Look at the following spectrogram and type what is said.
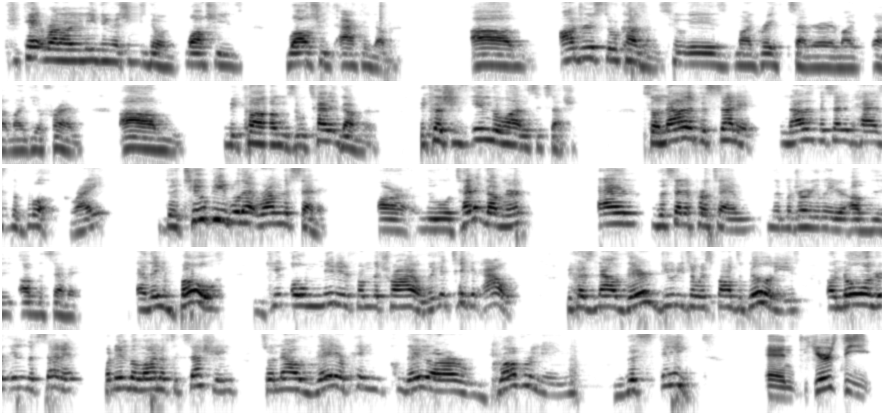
She can't run on anything that she's doing while she's while she's acting governor. Um, Andrea Stewart Cousins, who is my great senator and my uh, my dear friend, um, becomes lieutenant governor because she's in the line of succession. So now that the Senate, now that the Senate has the book, right? The two people that run the Senate are the lieutenant governor and the Senate pro tem, the majority leader of the of the Senate, and they both get omitted from the trial. They get taken out because now their duties and responsibilities are no longer in the Senate, but in the line of succession. So now they are paying, they are governing the state. And here's the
